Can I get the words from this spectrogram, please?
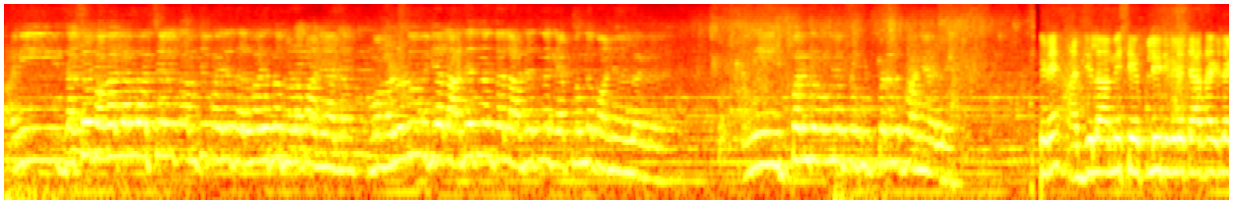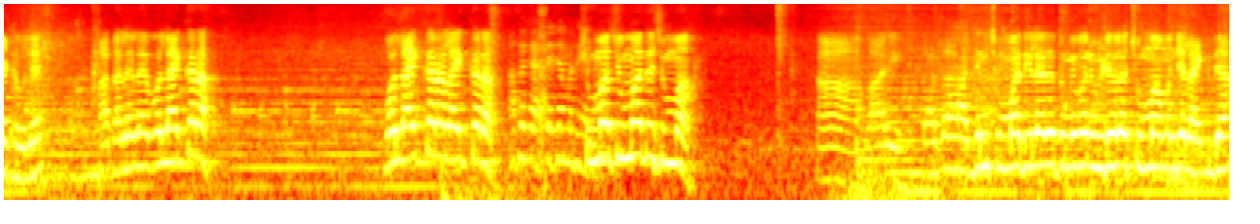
आणि जसं बघायला अचानक आमच्या पहिल्या दरवाज्यातनं थोडं पाणी आलं. मग हळूहळू ज्या लाद्यात ना त्या लाद्यातनं गॅपमधनं पाणी यायला लागलेलं आहे. आणि इथपर्यंत बघू शकतो कुठपर्यंत पाणी आले तिकडे आजीला आम्ही सेफली तिकडे त्या साईडला ठेवले. आत आलेला आहे. बोल लाईक करा. बोल लाईक करा लाईक करा. चुम्मा चुम्मा दे चुम्मा. हा भारी. तर आता आजीने चुम्मा दिलाय तर तुम्ही पण व्हिडिओला चुम्मा म्हणजे लाईक द्या.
